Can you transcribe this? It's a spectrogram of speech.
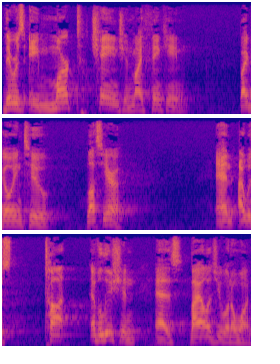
There was a marked change in my thinking by going to La Sierra. And I was taught evolution as biology 101.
